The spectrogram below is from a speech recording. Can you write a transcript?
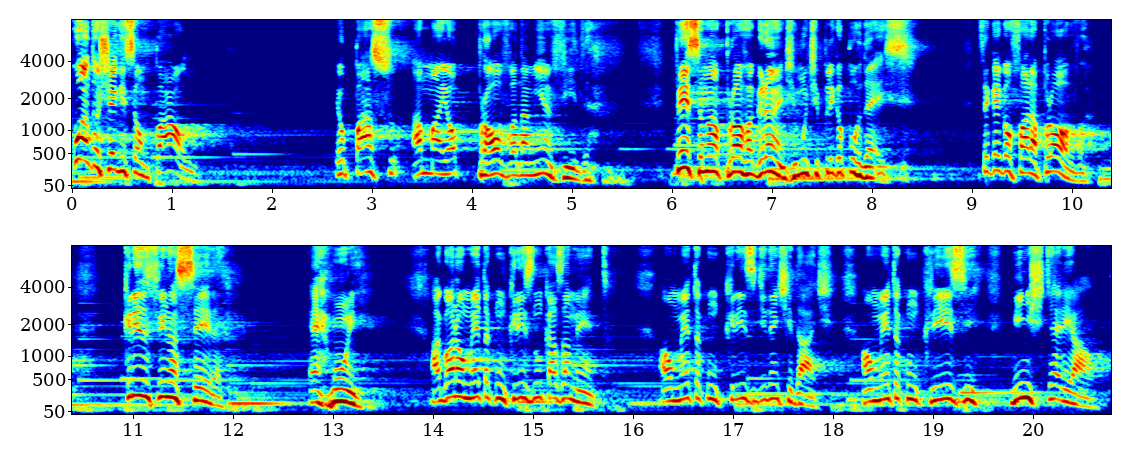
Quando eu chego em São Paulo, eu passo a maior prova da minha vida. Pensa numa prova grande, multiplica por 10. Você quer que eu fale a prova? Crise financeira é ruim. Agora aumenta com crise no casamento. Aumenta com crise de identidade, aumenta com crise ministerial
